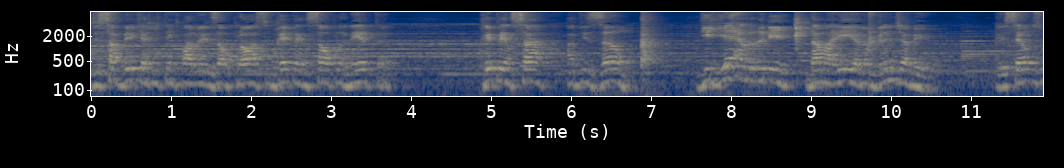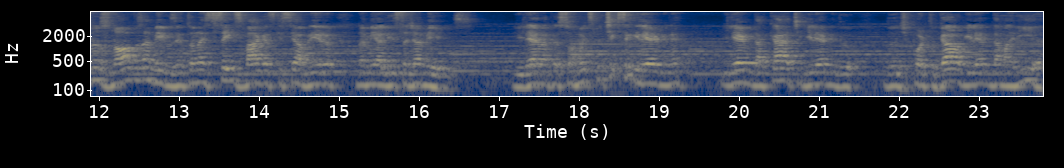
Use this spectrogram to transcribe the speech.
de saber que a gente tem que valorizar o próximo, repensar o planeta, repensar a visão Guilherme da Maria, meu grande amigo. Esse é um dos meus novos amigos, entrou nas seis vagas que se abriram na minha lista de amigos. Guilherme é uma pessoa muito. Tinha que ser Guilherme, né? Guilherme da Cátia, Guilherme do, do, de Portugal, Guilherme da Maria.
